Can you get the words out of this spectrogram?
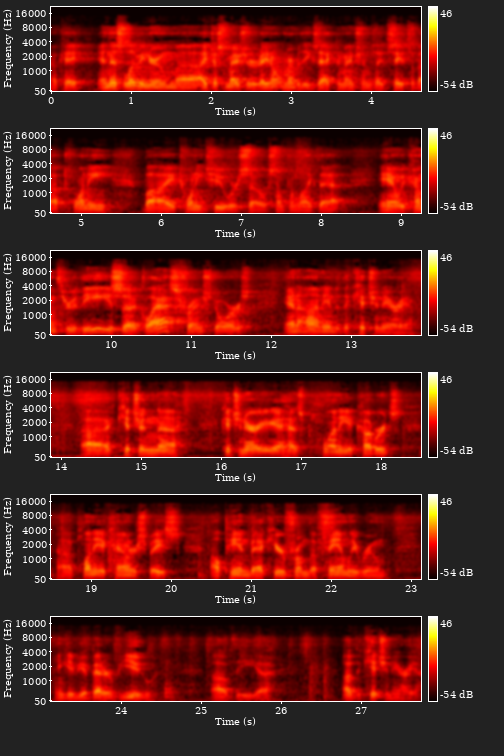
Okay, and this living room, uh, I just measured, I don't remember the exact dimensions. I'd say it's about 20 by 22 or so, something like that. And we come through these uh, glass French doors and on into the kitchen area. Uh, kitchen, uh, kitchen area has plenty of cupboards, uh, plenty of counter space. I'll pan back here from the family room and give you a better view of the uh, of the kitchen area.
